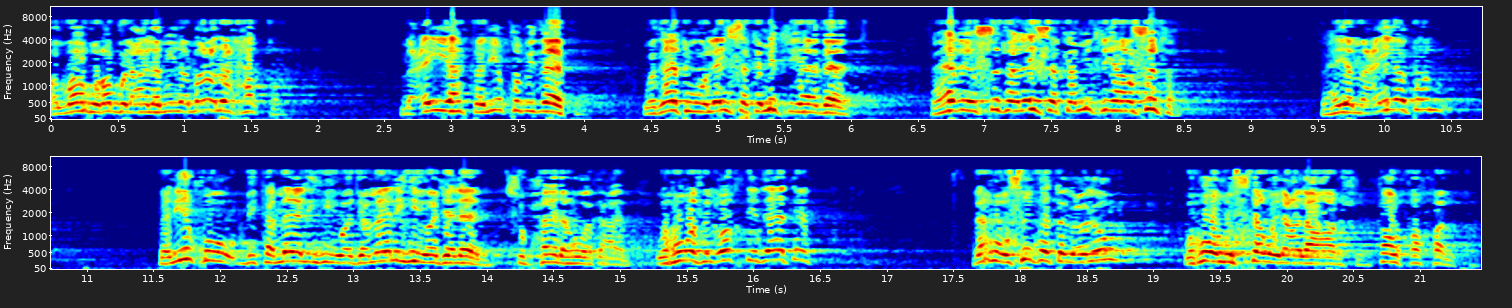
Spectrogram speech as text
الله رب العالمين معنى حقا. معية تليق بذاته وذاته ليس كمثلها ذات فهذه الصفة ليس كمثلها صفة فهي معية تليق بكماله وجماله وجلاله سبحانه وتعالى وهو في الوقت ذاته له صفة العلو وهو مستو على عرشه فوق خلقه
